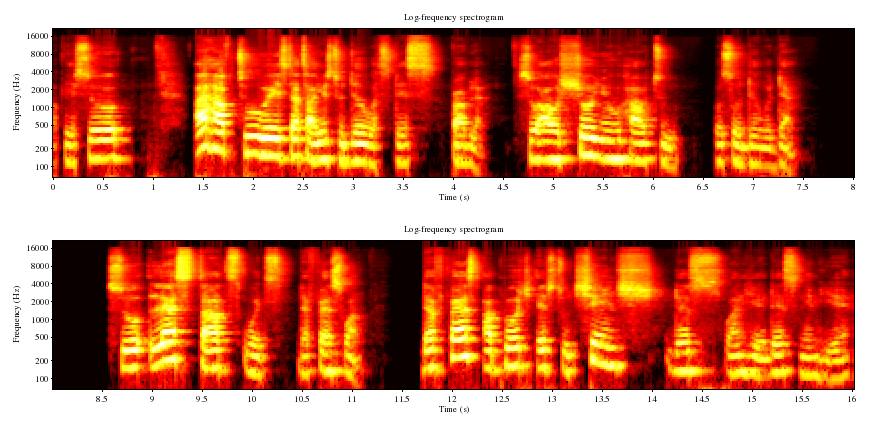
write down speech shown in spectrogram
Okay, so I have two ways that I use to deal with this problem. So I'll show you how to also deal with them. So let's start with the first one. The first approach is to change this one here, this name here,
